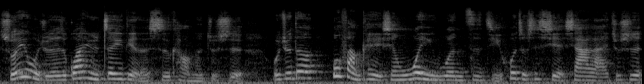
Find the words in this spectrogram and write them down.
所以我觉得关于这一点的思考呢，就是我觉得不妨可以先问一问自己，或者是写下来，就是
